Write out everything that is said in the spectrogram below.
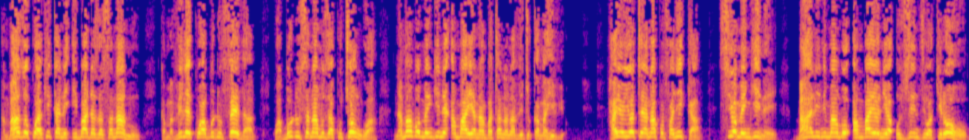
ambazo kwa hakika ni ibada za sanamu kama vile kuabudu fedha kuabudu sanamu za kuchongwa na mambo mengine ambayo yanaambatana na vitu kama hivyo. Hayo yote yanapofanyika siyo mengine bali ni mambo ambayo ni ya uzinzi wa kiroho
